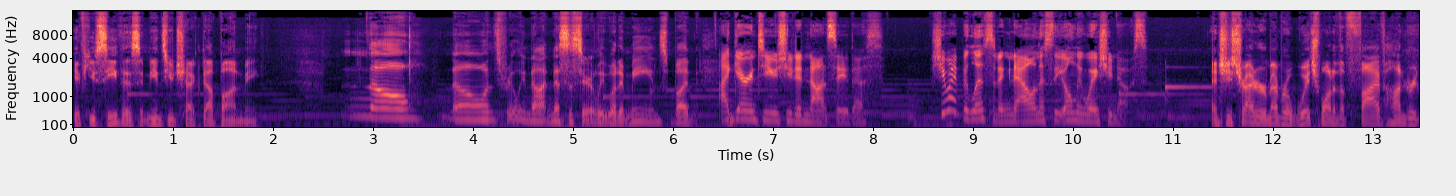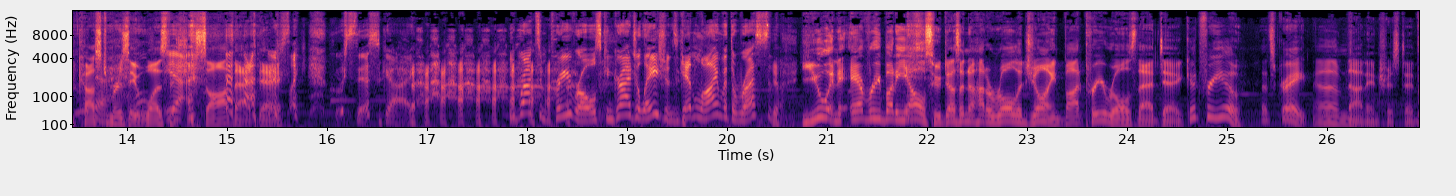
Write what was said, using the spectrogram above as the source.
If you see this, it means you checked up on me. No, no, it's really not necessarily what it means, but I guarantee you she did not see this. She might be listening now, and that's the only way she knows. And she's trying to remember which one of the 500 customers it was that Yeah. she saw that day. It's like, who's this guy? you brought some pre rolls. Congratulations. Get in line with the rest of them. You and everybody else who doesn't know how to roll a joint bought pre rolls that day. Good for you. That's great. I'm not interested.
